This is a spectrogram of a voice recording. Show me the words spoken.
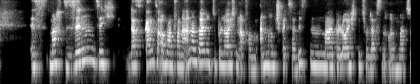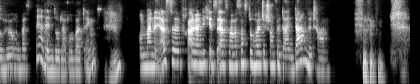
es macht Sinn, sich das Ganze auch mal von der anderen Seite zu beleuchten, auch vom anderen Spezialisten mal beleuchten zu lassen und mal zu hören, was der denn so darüber denkt. Mhm. Und meine erste Frage an dich ist erstmal, was hast du heute schon für deinen Darm getan?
